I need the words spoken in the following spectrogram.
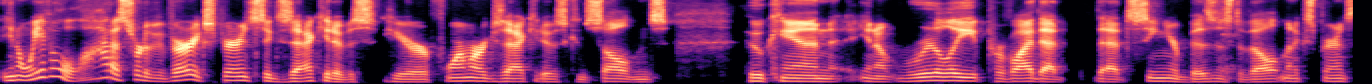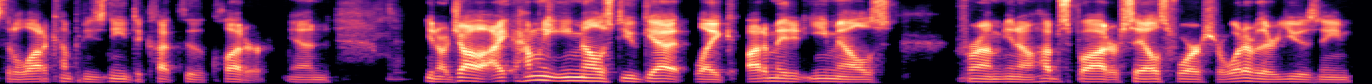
you know we have a lot of sort of very experienced executives here former executives consultants who can you know really provide that that senior business development experience that a lot of companies need to cut through the clutter. And, you know, Jala, I, how many emails do you get, like automated emails from, you know, HubSpot or Salesforce or whatever they're using?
